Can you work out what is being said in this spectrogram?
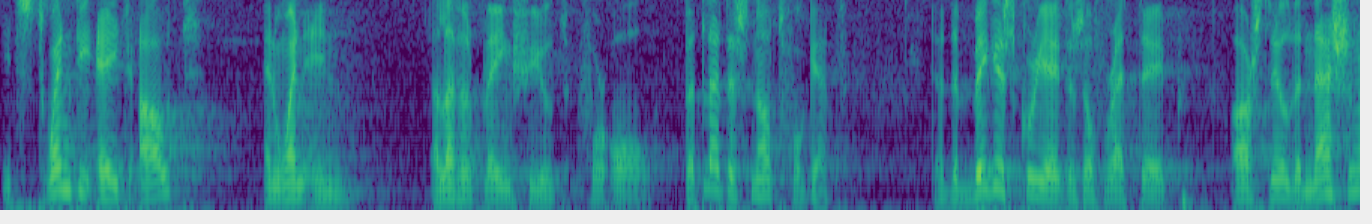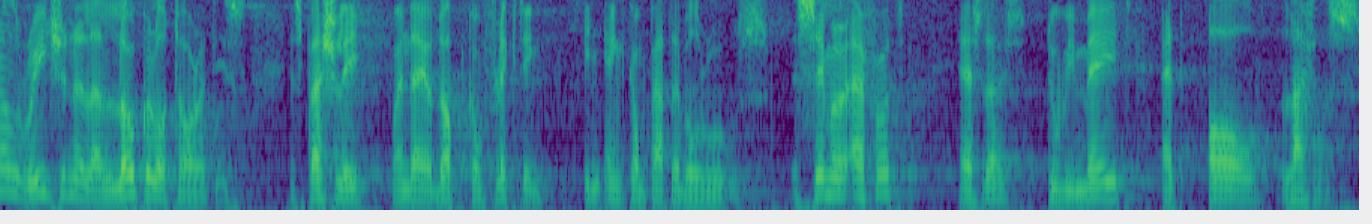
it's 28 out and one in, a level playing field for all. But let us not forget that the biggest creators of red tape are still the national, regional, and local authorities, especially when they adopt conflicting, in incompatible rules. A similar effort has thus to be made at all levels.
